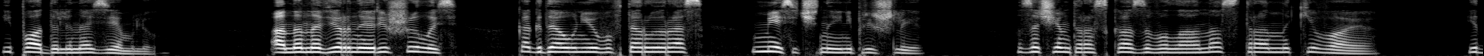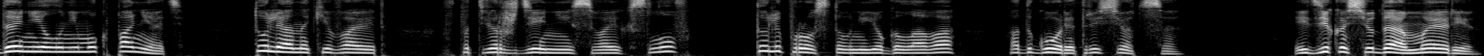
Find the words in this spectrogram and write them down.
и падали на землю. Она, наверное, решилась, когда у нее во второй раз месячные не пришли, Зачем-то рассказывала она, странно кивая. И Дэниел не мог понять, то ли она кивает в подтверждении своих слов, то ли просто у нее голова от горя трясется. «Иди-ка сюда, Мэри!»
